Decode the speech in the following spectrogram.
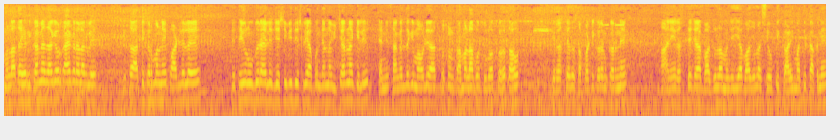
मला आता हे रिकाम्या जागेवर काय करायला लागले? जिथं अतिक्रमण नाही पाडलेलं आहे. तिथे येऊन उभे राहिले जे सी बी दिसले. आपण त्यांना विचारणा केली. त्यांनी सांगितलं की माऊली आजपासून कामाला आपण सुरुवात करत आहोत. की रस्त्याचं सपाटीकरण करणे आणि रस्त्याच्या बाजूला म्हणजे या बाजूला शेवटी काळी माती टाकणे.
